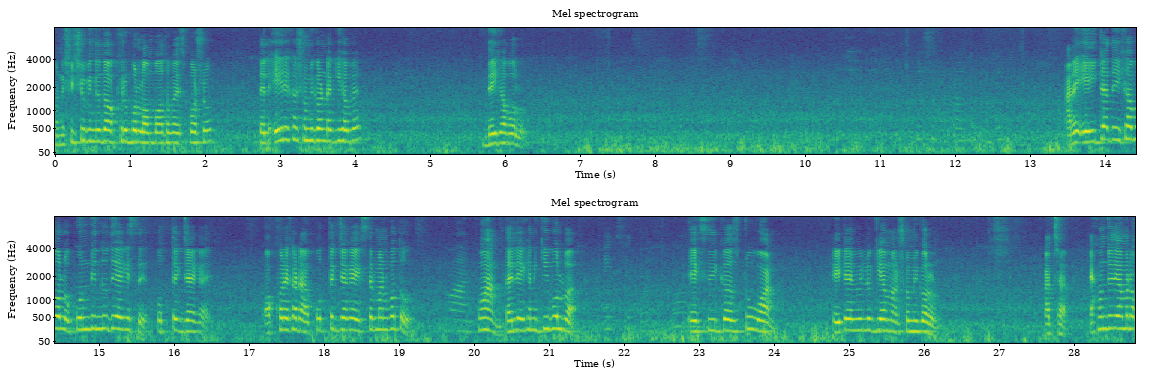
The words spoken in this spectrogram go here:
মানে শীর্ষবিন্দুতে অক্ষের উপর লম্ব অথবা স্পর্শ। তাহলে এই রেখার সমীকরণটা কি হবে? দেখা বলো সমীকরণ তো ভুলে গেছি। আরে এইটা দেখা বলো কোন বিন্দু দিয়ে গেছে? প্রত্যেক জায়গায়। অক্ষরেখাটা প্রত্যেক জায়গায় এক্সের মান কত? ওয়ান তাইলে এখানে কি বলবা? এক্স ইকাস টু ওয়ান এইটাই হইল কি আমার সমীকরণ। আচ্ছা এখন যদি আমরা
